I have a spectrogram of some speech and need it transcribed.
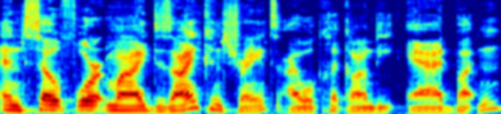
And so for my design constraints, I will click on the add button.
